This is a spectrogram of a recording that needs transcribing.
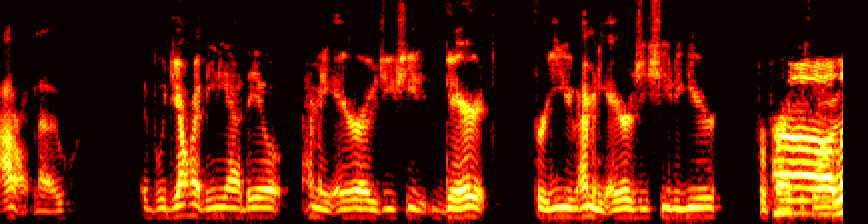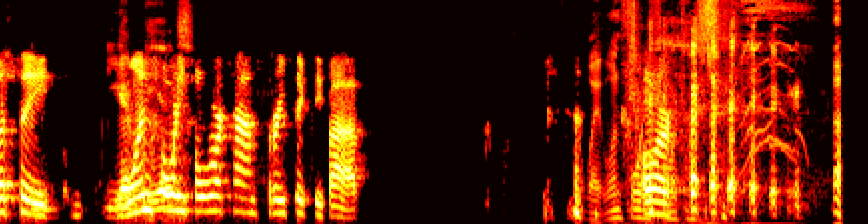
I don't know. Would y'all have any idea how many arrows you shoot, Garrett? For you, how many arrows you shoot a year for practice? Uh, let's see, one forty four times three sixty five. Wait, one forty four times.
